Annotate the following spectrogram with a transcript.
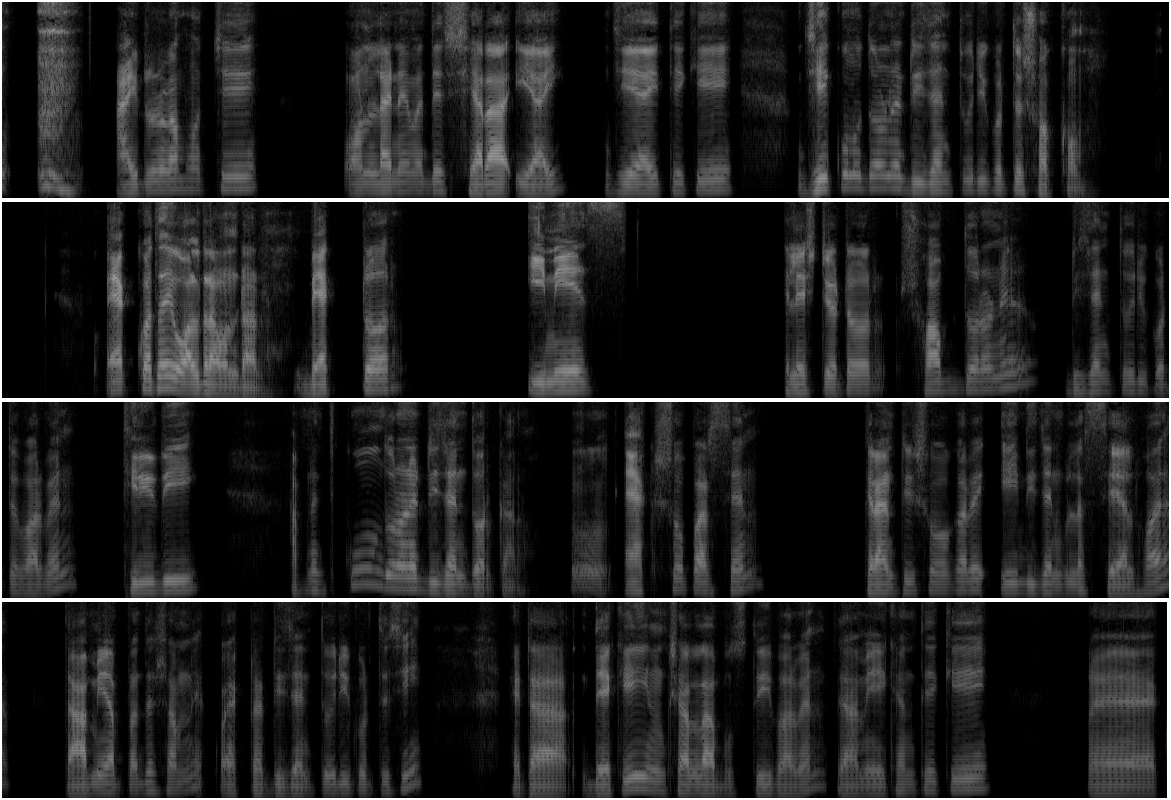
আইড্রোগ্রাম হচ্ছে অনলাইনের মধ্যে সেরা এআই যে আই থেকে যে কোনো ধরনের ডিজাইন তৈরি করতে সক্ষম। এক কথায় অলরাউন্ডার ব্যাক্টর ইমেজ ইলাস্ট্রেটর সব ধরনের ডিজাইন তৈরি করতে পারবেন। থ্রি ডি আপনার কোন ধরনের ডিজাইন দরকার? হুম, একশো পার্সেন্ট গ্যারান্টি সহকারে এই ডিজাইনগুলো সেল হয়। তা আমি আপনাদের সামনে কয়েকটা ডিজাইন তৈরি করতেছি। এটা দেখেই ইনশাল্লাহ বুঝতেই পারবেন। তো আমি এখান থেকে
